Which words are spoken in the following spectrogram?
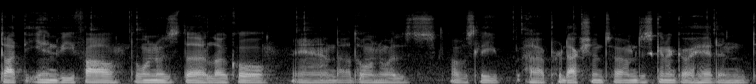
.env file. The one was the local and the other one was obviously uh, production. So I'm just going to go ahead and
